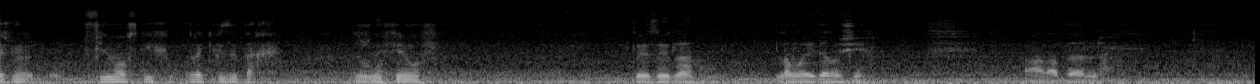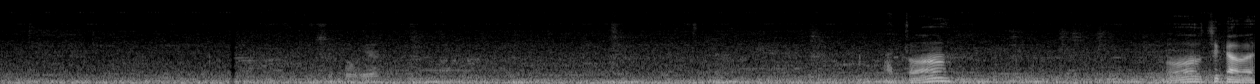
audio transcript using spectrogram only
Jesteśmy w filmowskich rekwizytach z różnych filmów. Tu jest coś dla, dla mojej Danusi. Anabel. Szefowie. A to? O, ciekawe.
